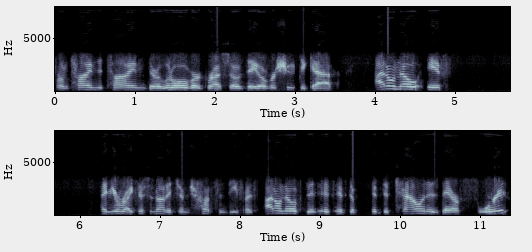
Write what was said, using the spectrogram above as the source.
from time to time, they're a little over aggressive, they overshoot the gap. I don't know if, and you're right, this is not a Jim Johnson defense. I don't know if the if, if the if the talent is there for it.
